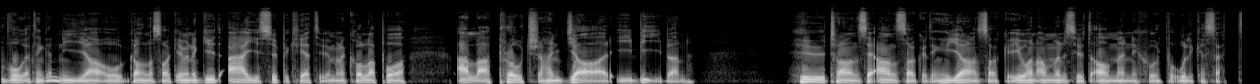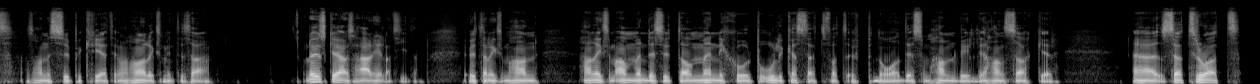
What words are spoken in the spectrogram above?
våga tänka nya och galna saker. Jag menar Gud är ju superkreativ, jag menar kolla på alla approacher han gör i bibeln. Hur tar han sig an saker och ting? Hur gör han saker? Jo, han använder sig av människor på olika sätt. Alltså han är superkreativ, han har liksom inte så här. nu ska jag göra så här hela tiden. Utan liksom han, han liksom använder sig av människor på olika sätt för att uppnå det som han vill, det han söker. Eh, så jag tror att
